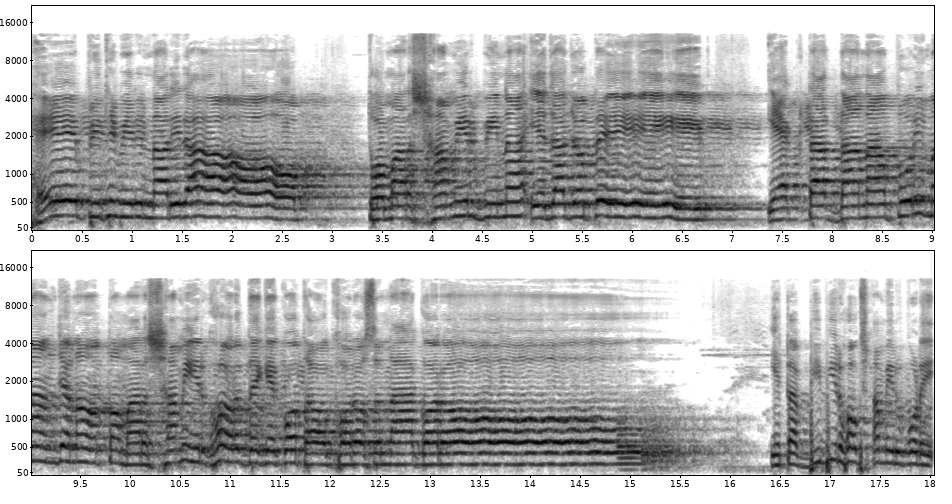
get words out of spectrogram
হে পৃথিবীর নারীরা, তোমার স্বামীর বিনা এজাজতে একটা দানা পরিমাণ যেন তোমার স্বামীর ঘর থেকে কোথাও খরচ না করো। এটা বিবির হোক স্বামীর উপরে,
